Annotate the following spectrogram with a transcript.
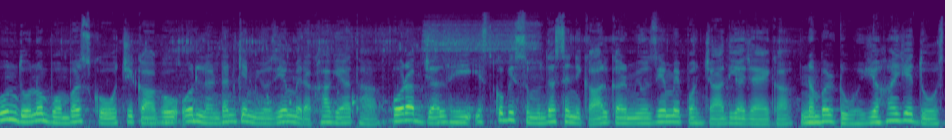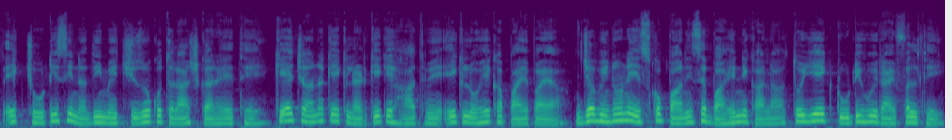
उन दोनों बॉम्बर्स को चिकागो और लंदन के म्यूज़ियम में रखा गया था और अब जल्द ही इसको भी समुद्र से निकाल कर म्यूज़ियम में पहुँचा दिया जाएगा। नंबर टू, यहाँ ये दोस्त एक छोटी सी नदी में चीज़ों को तलाश कर रहे थे कि अचानक एक लड़के के हाथ में एक लोहे का पाइप आया। जब इन्होंने इसको पानी से बाहर निकाला तो ये एक टूटी हुई राइफल थी,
